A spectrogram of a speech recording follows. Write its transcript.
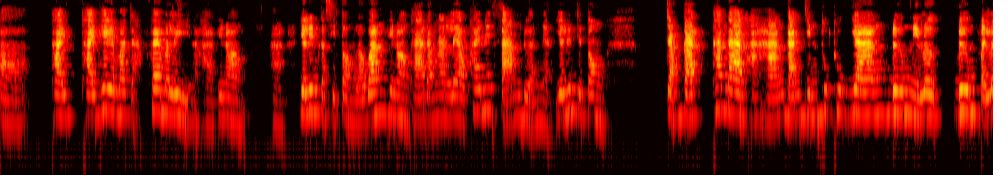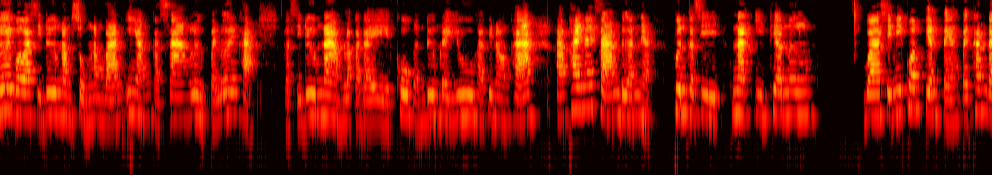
อ่า ไทยไทยเทมาจากแฟมิลี่นะคะพี่น้องค่ะยาลินกับสิตองระวังพี่น้องคะดังนั้นแล้วภายใน 3 เดือนเนี่ยยาลินจะต้องจำกัดทางด้านอาหารการกินทุกๆอย่างดื่มนี่เลิกดื่มไปเลยบ่ว่าสิดื่มน้ำสมน้ำหวานอีหยังก็สร้างเลิกไปเลยค่ะก็สิดื่มน้ำแล้วก็ได้โคกันดื่มไดยูค่ะ พี่น้องคะค่ะภายใน 3 เดือนเนี่ยเพิ่นก็สินัดอีกเที่ยหนึง ว่าสิมีความเปลี่ยนแปลงไปทางใด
